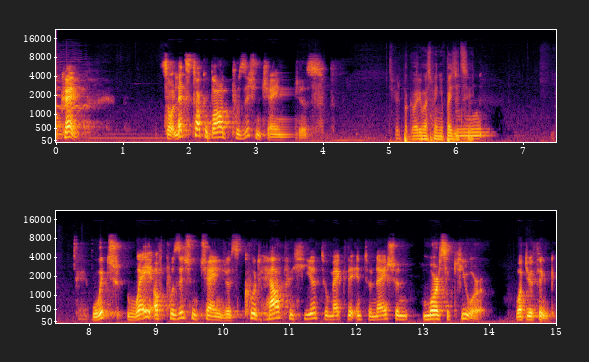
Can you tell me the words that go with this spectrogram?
Okay. So let's talk about position changes. Теперь поговорим о смене позиции. Mm. Which way of position changes could help you here to make the intonation more secure? What do you think?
